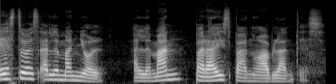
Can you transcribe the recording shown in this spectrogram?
Esto es Alemañol, alemán para hispanohablantes.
